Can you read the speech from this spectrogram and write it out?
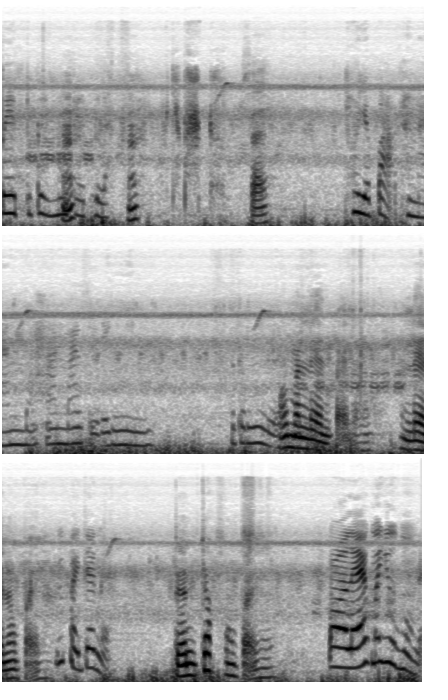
เป็ดตัวเป็นไม่เป็ดเลยใส่เขาจะปากขนาดมาหันมาสิได้เงินก็ต้องเหลือโอ้ยมันแล่นไปแล้วมันแล่นลงไปไม่ไปจังไหนเดินจักลงไปเลยตอนแรกมาอยู่หมุงไหน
